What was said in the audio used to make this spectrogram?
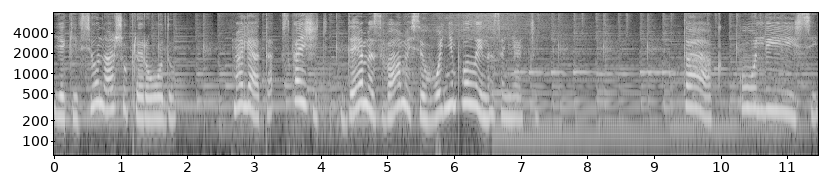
як і всю нашу природу. Малята, скажіть, де ми з вами сьогодні були на занятті? Так, у лісі.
